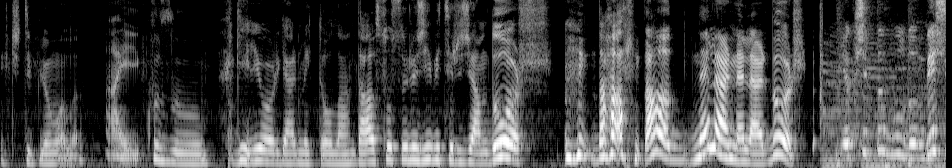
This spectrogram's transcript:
Üç diplomalı. Ay kuzum. Geliyor gelmekte olan. Daha sosyolojiyi bitireceğim. Dur. daha daha neler neler dur. Yakışıklı bulduğun 5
